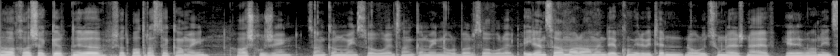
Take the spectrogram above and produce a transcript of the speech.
Նախ աշակերտները շատ պատրաստակամ էին, աշխուժ էին, ցանկանում էին սովորել, ցանկանում էին նոր բան սովորել։ Իրենց համար ամեն դեպքում երևի թե նորություններ նաև Երևանից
